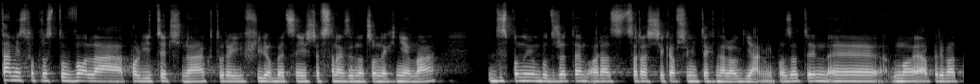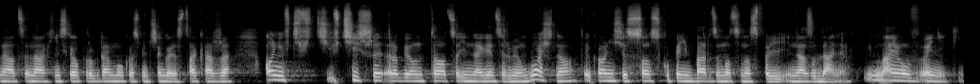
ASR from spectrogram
Tam jest po prostu wola polityczna, której w chwili obecnej jeszcze w Stanach Zjednoczonych nie ma dysponują budżetem oraz coraz ciekawszymi technologiami. Poza tym e, moja prywatna ocena chińskiego programu kosmicznego jest taka, że oni w, w, ciszy robią to, co inne agencje robią głośno, tylko oni się są skupieni bardzo mocno na swoich na zadaniach i mają wyniki.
